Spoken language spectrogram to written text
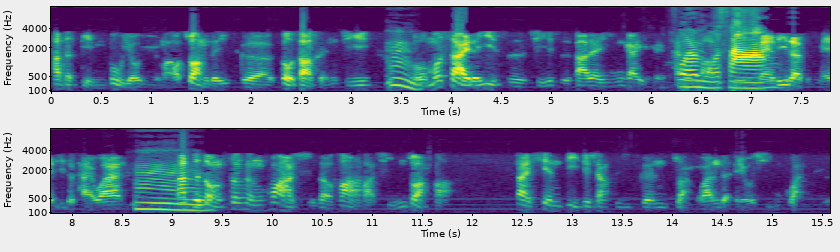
它的顶部有羽毛状的一个构造痕迹。嗯，Formosae 的意思，其实大家应该也可以猜到，福尔摩沙，美丽的美丽的台湾。嗯，那这种生痕化石的话，哈，形状哈，在现地就像是一根转弯的 L 型管子。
